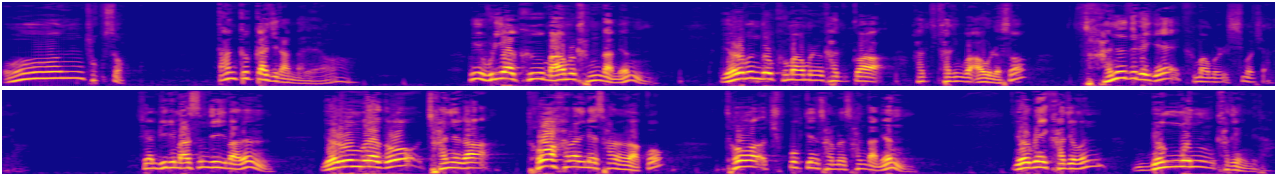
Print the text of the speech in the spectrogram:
온 족속, 땅 끝까지란 말이에요. 우리가 그 마음을 갖는다면 여러분도 그 마음을 가진과, 가진 과 아울러서 자녀들에게 그 마음을 심어줘야 돼요. 제가 미리 말씀드리지만은 여러분보다도 자녀가 더 하나님의 사랑을 갖고 더 축복된 삶을 산다면 여러분의 가정은 명문 가정입니다.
